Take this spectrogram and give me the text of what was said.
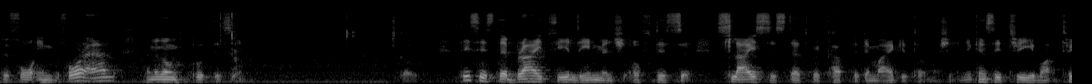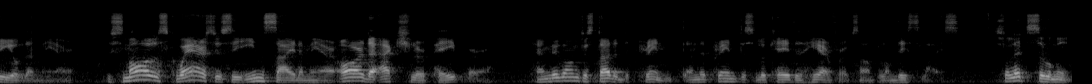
before in beforehand, and we're going to put this in. This is the bright field image of these slices that were cut with the microtome machine. You can see three, one, three of them here. The small squares you see inside them here are the actual paper. And we're going to study the print, and the print is located here, for example, on this slice. So let's zoom in.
